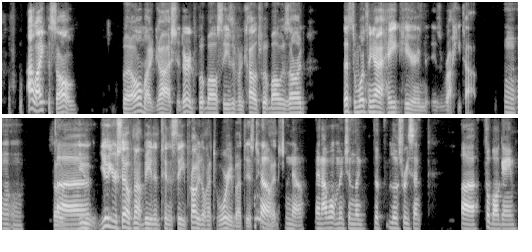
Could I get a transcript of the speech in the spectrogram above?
I like the song, but oh my gosh, during football season when college football is on, that's the one thing I hate hearing is Rocky Top. Mm-mm-mm. So Uh, you you yourself not being in Tennessee probably don't have to worry about this too No, much. no, and I won't mention the the most recent uh football game.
